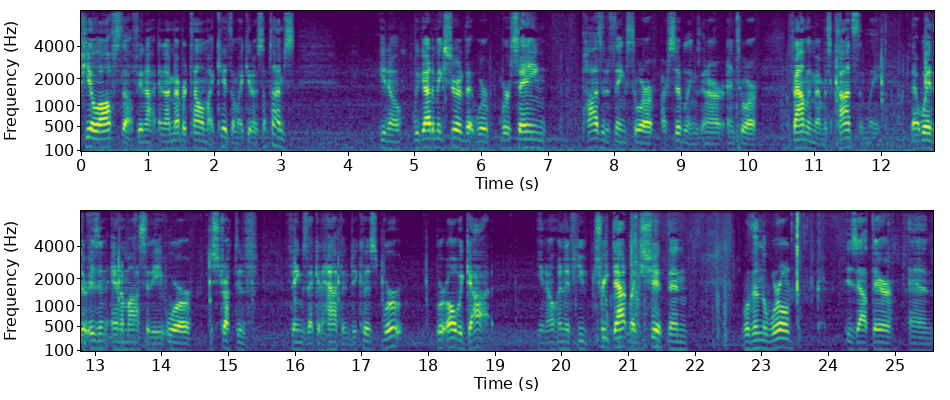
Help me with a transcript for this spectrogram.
peel off stuff. And I and I remember telling my kids, I'm like, you know, sometimes you know, we got to make sure that we're we're saying positive things to our, our siblings and our and to our family members constantly. That way, there isn't animosity or destructive things that can happen because we're we're all we got, you know. And if you treat that like shit, then well, then the world is out there, and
